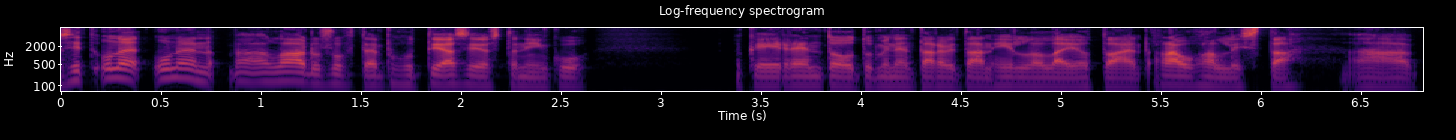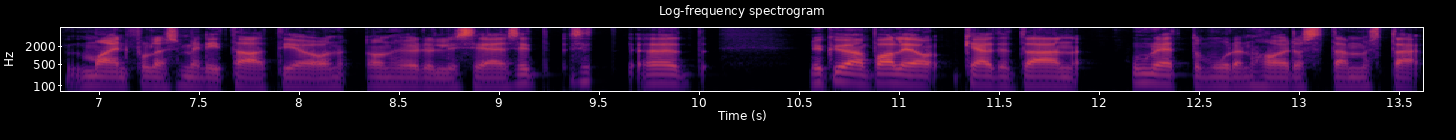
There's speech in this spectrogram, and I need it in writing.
Sitten unen, unen laadun suhteen puhuttiin asioista niin kuin, okei, okay, rentoutuminen, tarvitaan illalla jotain rauhallista, mindfulness-meditaatio on, on hyödyllisiä. Ja sitten sit, äh, nykyään paljon käytetään unettomuuden hoidossa tämmöistä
